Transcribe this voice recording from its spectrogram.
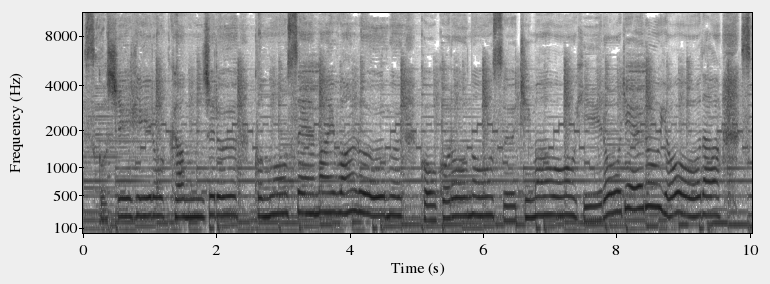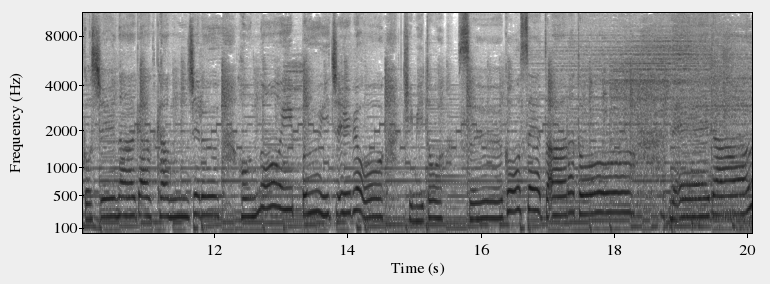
少し広く感じるこの狭いワンルーム。心の隙間を広げるようだ。少し長く感じるほんの1分1秒。君と過ごせたらと。願う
